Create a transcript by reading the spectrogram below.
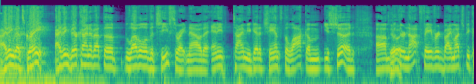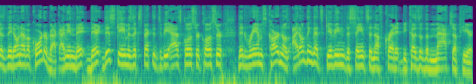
I think that's great. I think they're kind of at the level of the Chiefs right now that anytime you get a chance to lock them, you should. Um, but it. they're not favored by much because they don't have a quarterback. I mean, they, this game is expected to be as close or closer than Rams Cardinals. I don't think that's giving the Saints enough credit because of the matchup here.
